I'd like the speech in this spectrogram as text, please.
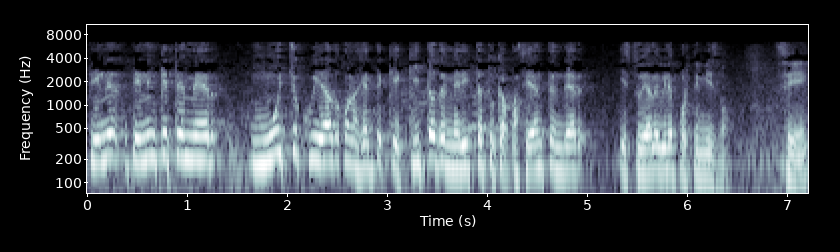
tiene- tienen que tener mucho cuidado con la gente que quita o demerita tu capacidad de entender y estudiar la Biblia por ti mismo. Sí.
